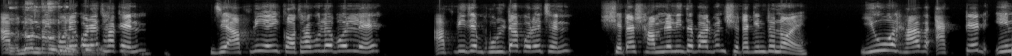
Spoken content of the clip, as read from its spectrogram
আপনি মনে করে থাকেন যে আপনি এই কথাগুলো বললে আপনি যে ভুলটা করেছেন সেটা সামলে নিতে পারবেন সেটা কিন্তু নয়। You have acted in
